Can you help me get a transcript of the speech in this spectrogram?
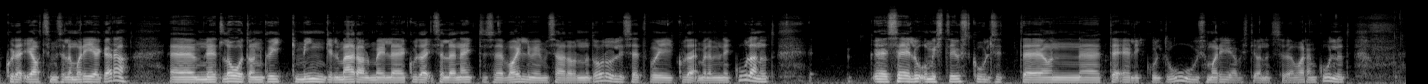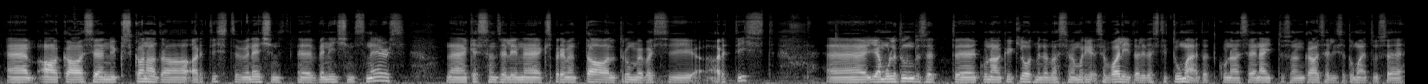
kuida-, jaotasime selle Mariaga ära, need lood on kõik mingil määral meile kuida-, selle näituse valmimise ajal olnud olulised või kuida-, me oleme neid kuulanud, see lugu, mis te just kuulsite, on tegelikult uus, Maria vist ei olnud seda varem kuulnud, aga see on üks Kanada artist, Venetian, Venetian Snares, kes on selline eksperimentaal trummipassi artist, ja mulle tundus, et kuna kõik lood, mida me tahtsime valida, olid hästi tumedad, kuna see näitus on ka sellise tumeduse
